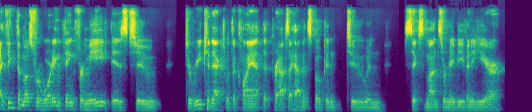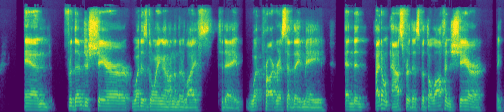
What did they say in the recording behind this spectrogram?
I think the most rewarding thing for me is to to reconnect with a client that perhaps I haven't spoken to in six months or maybe even a year, and for them to share what is going on in their lives today, what progress have they made, and then I don't ask for this, but they'll often share. Like,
